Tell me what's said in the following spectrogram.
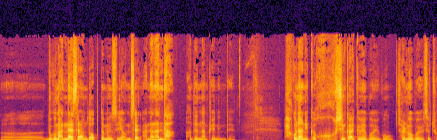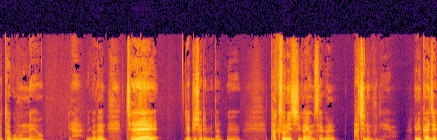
어, 누구 만날 사람도 없다면서 염색 안 한다! 하던 남편인데. 하고 나니까 훨씬 깔끔해 보이고 젊어 보여서 좋다고 웃네요. 야, 이거는 제 레피셜입니다. 예. 박선희 씨가 염색을 하시는 분이에요. 그러니까 이제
